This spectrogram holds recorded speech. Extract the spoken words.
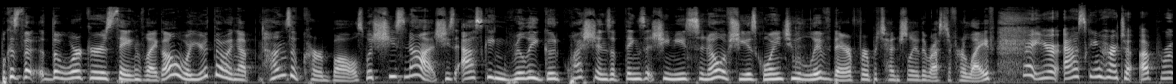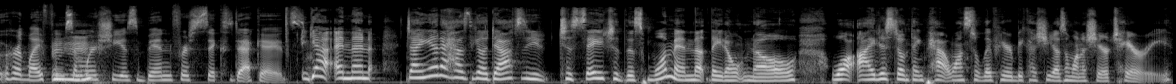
because the the worker is saying like, oh, well, you're throwing up tons of curveballs, which she's not. She's asking really good questions of things that she needs to know if she is going to live there for potentially the rest of her life. Right, you're asking her to uproot her life Mm-hmm. from somewhere she has been for six decades. Yeah, and then Diana has the audacity to say to this woman that they don't know, "Well, I just don't think Pat wants to live here because she doesn't want to share Terry."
